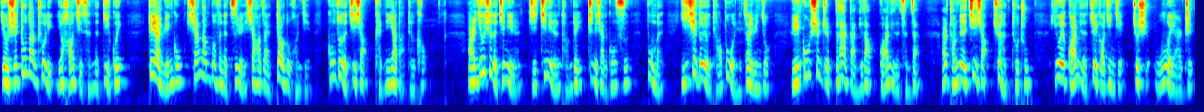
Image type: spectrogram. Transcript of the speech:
有时中断处理有好几层的递归，这样员工相当部分的资源消耗在调度环节，工作的绩效肯定要打折扣。而优秀的经理人及经理人团队治理下的公司部门，一切都有条不紊的在运作，员工甚至不太感觉到管理的存在，而团队的绩效却很突出，因为管理的最高境界就是无为而治。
